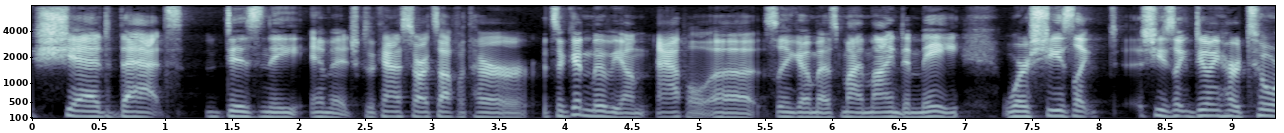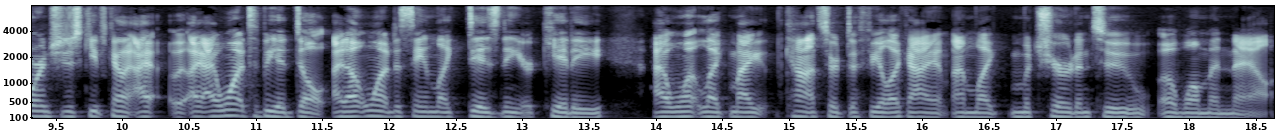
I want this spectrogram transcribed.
shed that Disney image because it kind of starts off with her. It's a good movie on Apple. Uh, Selena Gomez, My Mind and Me, where she's like she's like doing her tour and she just keeps kind of I I want it to be adult. I don't want it to seem like Disney or kiddie. I want like my concert to feel like I I'm like matured into a woman now.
